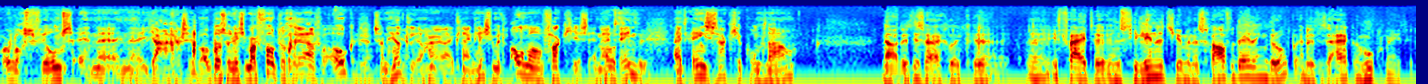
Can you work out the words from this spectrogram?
oorlogsfilms. En, uh, en jagers hebben ook wel zo'n hesje. Maar fotografen ook. Ja, zo'n heel ja. klein hesje met allemaal vakjes. En uit, één, uit één zakje komt nou... Nou, dit is eigenlijk in feite een cilindertje met een schaalverdeling erop. En het is eigenlijk een hoekmeter.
